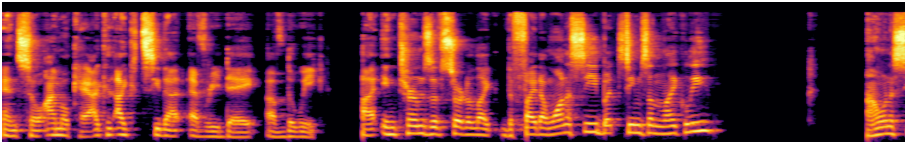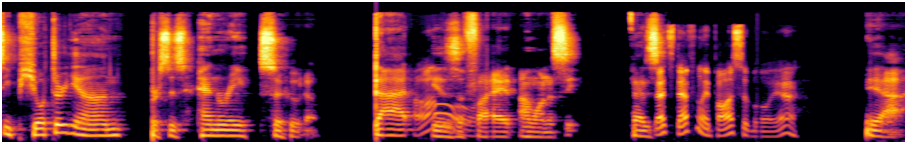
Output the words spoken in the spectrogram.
And so I'm okay. I could, I could see that every day of the week. Uh, in terms of sort of like the fight I want to see, but seems unlikely, I want to see Petr Yan versus Henry Cejudo. That oh. is a oh. fight I want to see. Because that's definitely possible. Yeah. Yeah,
